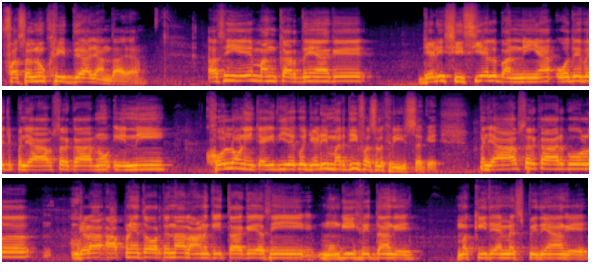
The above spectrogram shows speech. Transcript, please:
ਫਸਲ ਨੂੰ ਖਰੀਦਿਆ ਜਾਂਦਾ ਆ, ਅਸੀਂ ਇਹ ਮੰਗ ਕਰਦੇ ਆ ਕਿ ਜਿਹੜੀ ਸੀਸੀਐਲ ਬਣਨੀ ਆ, ਉਹਦੇ ਵਿੱਚ ਪੰਜਾਬ ਸਰਕਾਰ ਨੂੰ ਇੰਨੀ ਖੁੱਲ੍ਹ ਹੋਣੀ ਚਾਹੀਦੀ ਹੈ ਕੋਈ ਜਿਹੜੀ ਮਰਜ਼ੀ ਫਸਲ ਖਰੀਦ ਸਕੇ। ਪੰਜਾਬ ਸਰਕਾਰ ਕੋਲ ਜਿਹੜਾ ਆਪਣੇ ਤੌਰ ਤੇ ਨਾ ਐਲਾਨ ਕੀਤਾ ਕਿ ਅਸੀਂ ਮੂੰਗੀ ਖਰੀਦਾਂਗੇ ਮੱਕੀ ਤੇ ਐਮਐਸਪੀ ਦੇਵਾਂਗੇ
